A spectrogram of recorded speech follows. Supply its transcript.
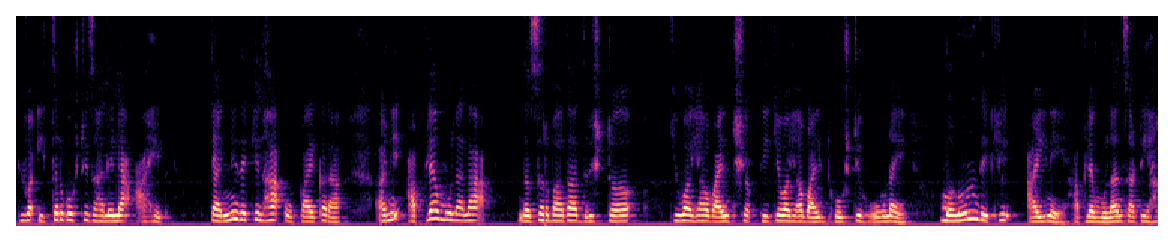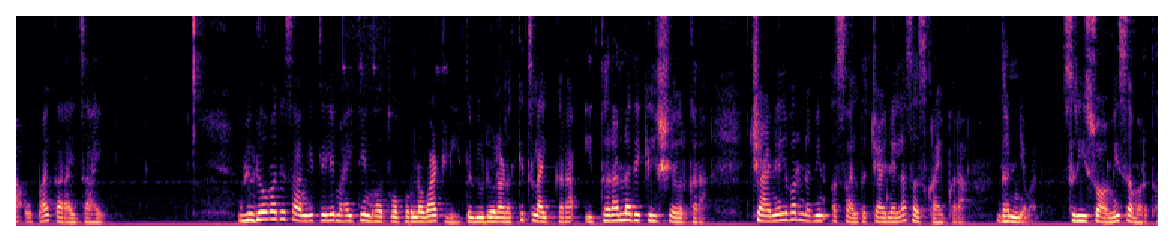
किंवा इतर गोष्टी झालेल्या आहेत त्यांनी देखील हा उपाय करा. आणि आपल्या मुलाला नजरबाधा दृष्ट किंवा ह्या वाईट शक्ती किंवा ह्या वाईट गोष्टी होऊ नये म्हणून देखील आईने आपल्या मुलांसाठी हा उपाय करायचा आहे. व्हिडिओमध्ये सांगितलेली माहिती महत्त्वपूर्ण वाटली तर व्हिडिओला नक्कीच लाईक करा. इतरांना देखील शेअर करा. चॅनेलवर नवीन असाल तर चॅनेलला सबस्क्राईब करा. धन्यवाद. श्री स्वामी समर्थ.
